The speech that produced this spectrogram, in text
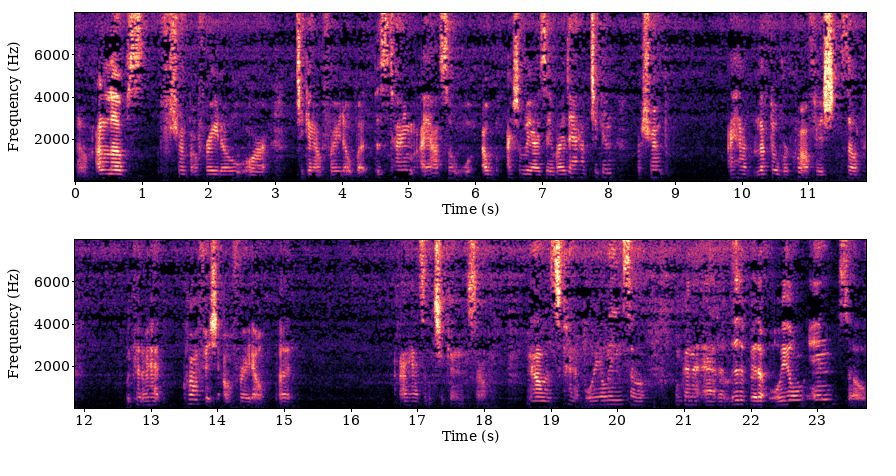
So I love shrimp alfredo or chicken alfredo, but this time I also, I, actually I say if I didn't have chicken or shrimp, I have leftover crawfish. So we could have had crawfish alfredo, but I had some chicken, so now it's kind of boiling, so I'm going to add a little bit of oil in, so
